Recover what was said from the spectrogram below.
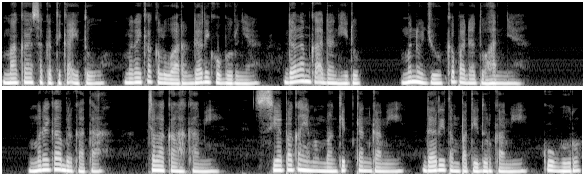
maka seketika itu mereka keluar dari kuburnya dalam keadaan hidup menuju kepada Tuhannya. Mereka berkata, celakalah kami, siapakah yang membangkitkan kami dari tempat tidur kami, kubur,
